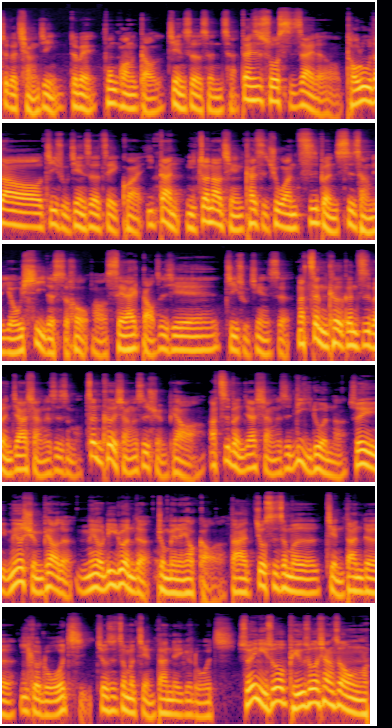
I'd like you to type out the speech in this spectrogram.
这个抢进，对不对？疯狂的搞建设生产，但是说实在的哦，投入到基础建设这一块，一旦你赚到钱，开始去玩资本市场的游戏的时候，哦，谁来搞这些基础建设？那政客跟资本家想的是什么？政客想的是选票啊，啊，资本家想的是利润啊。所以没有选票的，没有利润的，就没人要搞了。大概就是这么简单的一个逻辑，就是这么简单的一个逻辑。所以你说，比如说像这种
